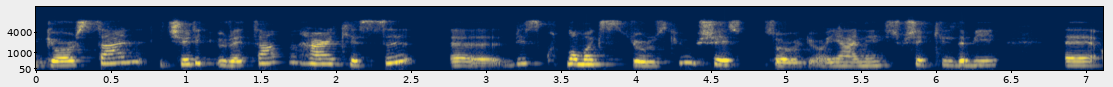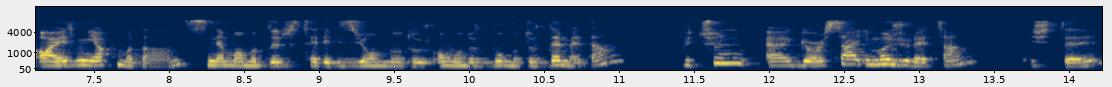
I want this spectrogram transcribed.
Görsel içerik üreten herkesi biz kutlamak istiyoruz gibi bir şey söylüyor. Yani hiçbir şekilde bir ayrım yapmadan sinema mıdır, televizyon mudur, o mudur, bu mudur demeden bütün görsel imaj üreten işte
